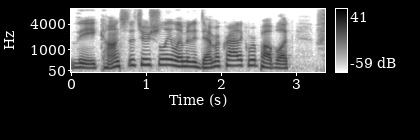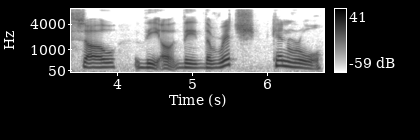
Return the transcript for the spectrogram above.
the constitutionally limited democratic republic so the uh, the the rich can rule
